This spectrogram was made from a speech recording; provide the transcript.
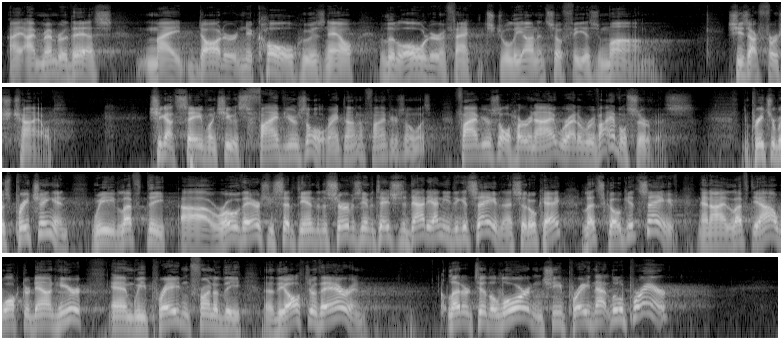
I, I, remember this. My daughter, Nicole, who is now a little older, in fact, it's Juliana and Sophia's mom. She's our first child. She got saved when she was five years old, right, Donna? Five years old, was it? Five years old. Her and I were at a revival service. The preacher was preaching, and we left the uh, row there. She said at the end of the service, the invitation, said, Daddy, I need to get saved. And I said, Okay, let's go get saved. And I left the aisle, walked her down here, and we prayed in front of the, uh, the altar there, and led her to the Lord, and she prayed that little prayer.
